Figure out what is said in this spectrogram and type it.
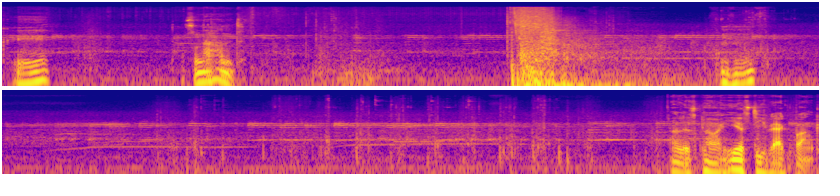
Okay. Da ist eine Hand. Alles klar, hier ist die Werkbank.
